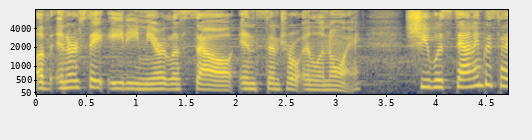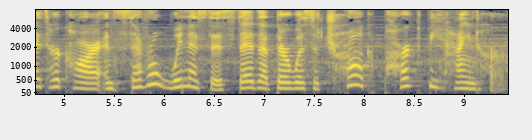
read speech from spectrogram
of Interstate 80 near LaSalle in central Illinois. She was standing beside her car, and several witnesses said that there was a truck parked behind her.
